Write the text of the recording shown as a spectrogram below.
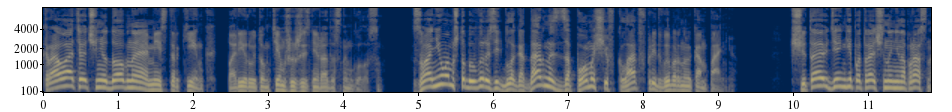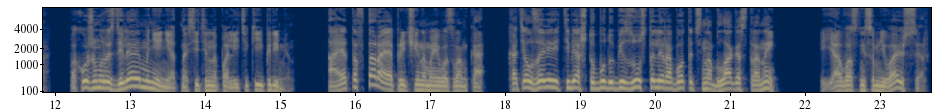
«Кровать очень удобная, мистер Кинг», — парирует он тем же жизнерадостным голосом. «Звоню вам, чтобы выразить благодарность за помощь и вклад в предвыборную кампанию. Считаю, деньги потрачены не напрасно. Похоже, мы разделяем мнение относительно политики и перемен. А это вторая причина моего звонка. Хотел заверить тебя, что буду без устали работать на благо страны. Я в вас не сомневаюсь, сэр.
